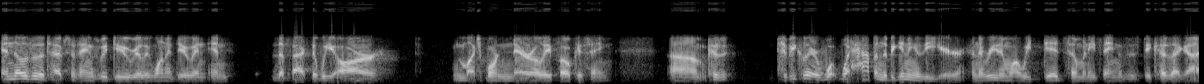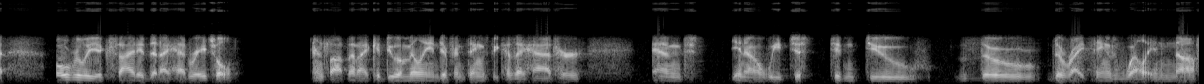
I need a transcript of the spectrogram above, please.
and those are the types of things we do really want to do, and, and the fact that we are much more narrowly focusing, because um, to be clear, what, what happened the beginning of the year, and the reason why we did so many things is because I got overly excited that I had Rachel, and thought that I could do a million different things because I had her, and you know we just didn't do the the right things well enough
